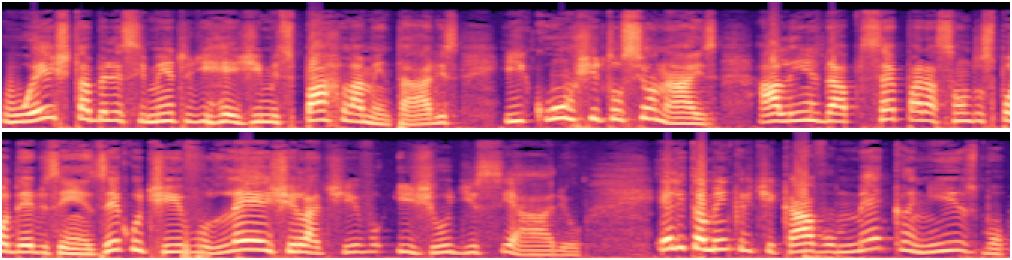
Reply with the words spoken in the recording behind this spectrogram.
o estabelecimento de regimes parlamentares e constitucionais, além da separação dos poderes em executivo, legislativo e judiciário. Ele também criticava o mecanismo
